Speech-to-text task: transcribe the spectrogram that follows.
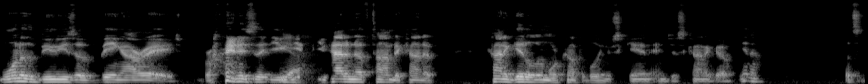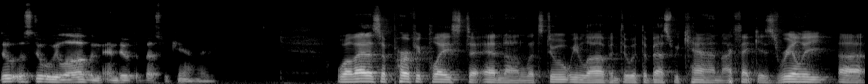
one of the beauties of being our age brian is that you, yeah. you you've had enough time to kind of kind of get a little more comfortable in your skin and just kind of go you know let's do let's do what we love and, and do it the best we can, maybe. Well, that is a perfect place to end on. Let's do what we love and do it the best we can. I think is really, uh,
